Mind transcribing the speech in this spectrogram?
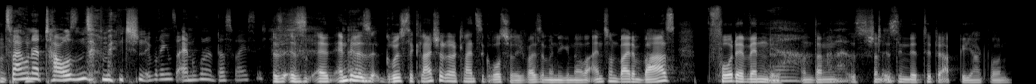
200.000 Menschen übrigens, Einwohner, das weiß ich. Es ist äh, entweder das größte Kleinstadt oder kleinste Großstadt, ich weiß immer nie genau. Aber eins von beidem war es vor der Wende. Ja, und dann ist, dann ist ihnen der Titel abgejagt worden.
